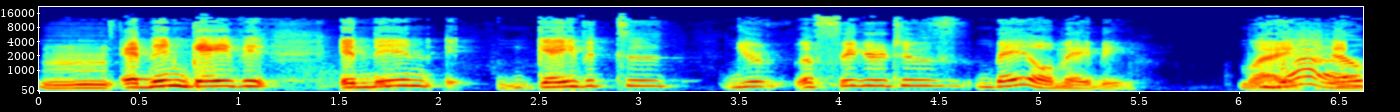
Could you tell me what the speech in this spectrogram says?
mm, and then gave it and then gave it to your a figurative Baal maybe. Like, yeah.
